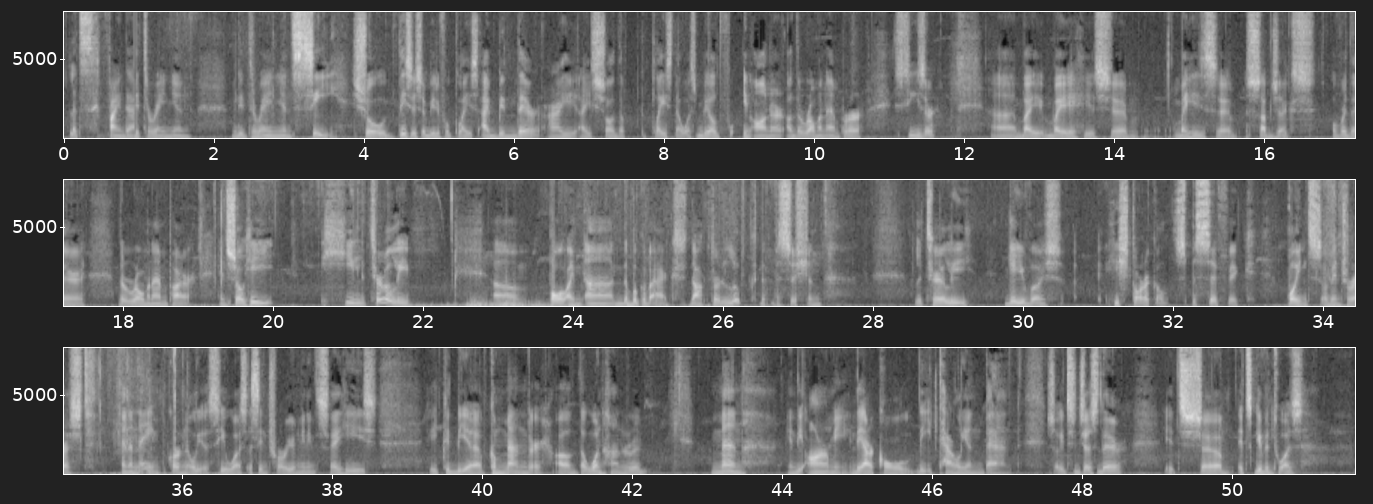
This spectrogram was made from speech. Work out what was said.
Let's find that Mediterranean Mediterranean Sea. So this is a beautiful place. I've been there. I, I saw the, the place that was built for, in honor of the Roman Emperor Caesar uh, by by his um, by his uh, subjects over there, the Roman Empire. And so he he literally um, Paul, I'm uh, the Book of Acts. Doctor Luke, the physician, literally gave us historical specific points of interest and a name. Cornelius he was a centurion meaning to say he's he could be a commander of the 100 men in the army. They are called the italian band. So it's just there. It's uh, it's given to us.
